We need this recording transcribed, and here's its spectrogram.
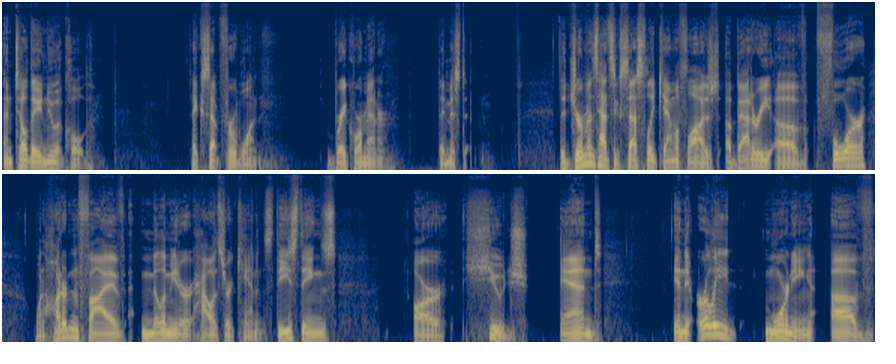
until they knew it cold, except for one. Brecourt Manor. They missed it. The Germans had successfully camouflaged a battery of four 105 millimeter howitzer cannons. These things are huge. And in the early morning of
